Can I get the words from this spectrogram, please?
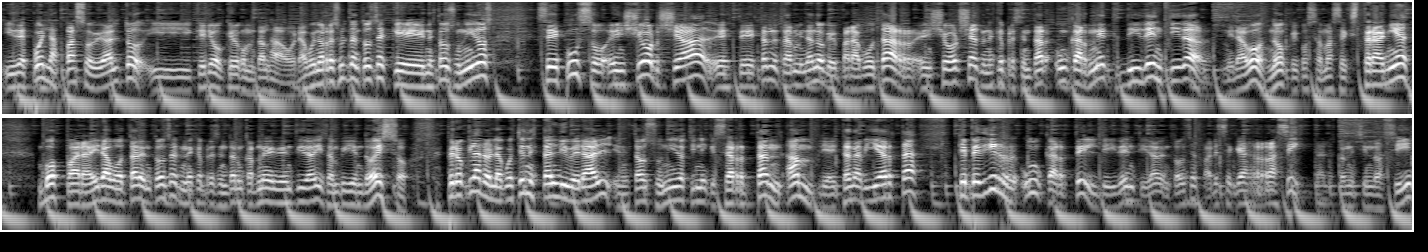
y después las paso de alto y quiero, quiero comentarlas ahora. Bueno, resulta entonces que en Estados Unidos se puso en Georgia, este, están determinando que para votar en Georgia tenés que presentar un carnet de identidad. Mira vos, ¿no? Qué cosa más extraña. Vos para ir a votar entonces tenés que presentar un carnet de identidad y están pidiendo eso. Pero claro, la cuestión es tan liberal, en Estados Unidos tiene que ser tan amplia y tan abierta que pedir un cartel de identidad entonces parece que es racista, lo están diciendo así,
